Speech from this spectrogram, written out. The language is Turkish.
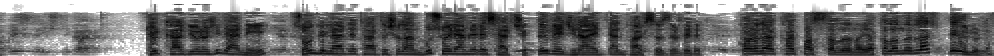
Türk Kardiyoloji Derneği son günlerde tartışılan bu söylemlere sert çıktı ve cinayetten farksızdır dedi. koroner kalp hastalığına yakalanırlar ve ölürler.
